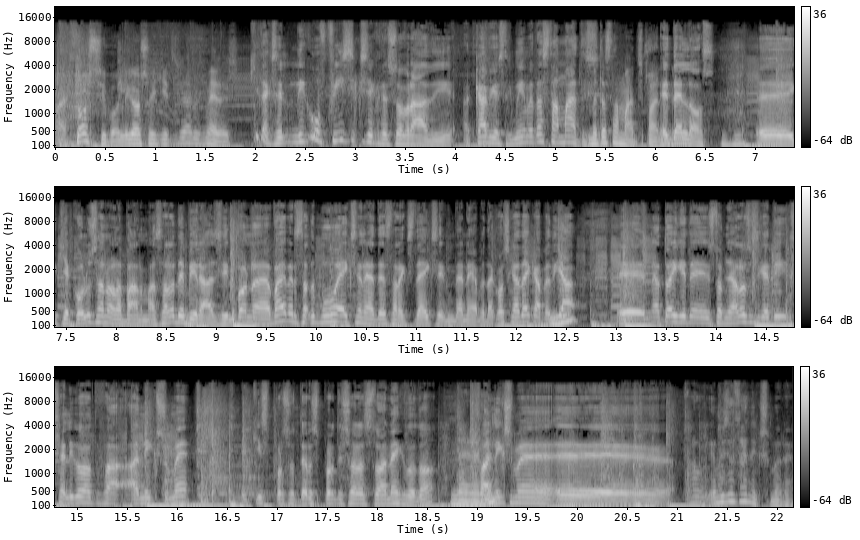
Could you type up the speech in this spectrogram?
Μάλιστα. Τόση πολύ όσο και τις άλλες μέρες. Κοίταξε, λίγο φύσηξε χθες το βράδυ. Κάποια στιγμή μετά σταμάτησε. Μετά σταμάτησε πάλι. Εντελώς. Ε, και κολούσαν όλα πάνω μας, αλλά δεν πειράζει. Λοιπόν, ε, Viber στα μου 694-6699-510, παιδιά. Ε, να το έχετε στο μυαλό σας γιατί σε λίγο θα ανοίξουμε. Εκεί προς το τέλος της πρώτης ώρας στο ανέκδοτο. Ναι, ναι, θα ναι. ανοίξουμε. Ε, Εμείς δεν θα ανοίξουμε, ρε.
